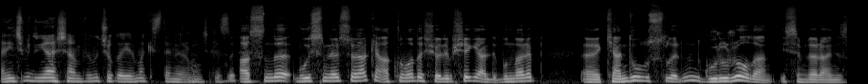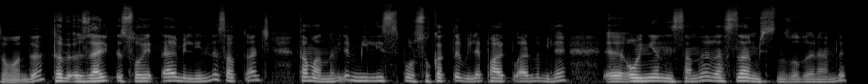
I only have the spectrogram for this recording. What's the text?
hani hiçbir dünya şampiyonu çok ayırmak istemiyorum açıkçası. Aslında bu isimleri söylerken aklıma da şöyle bir şey geldi. Bunlar hep e, kendi uluslarının gururu olan isimler aynı zamanda. Tabii özellikle Sovyetler Birliği'nde satranç tam anlamıyla milli spor. Sokakta bile, parklarda bile e, oynayan insanlara rastlarmışsınız o dönemde.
